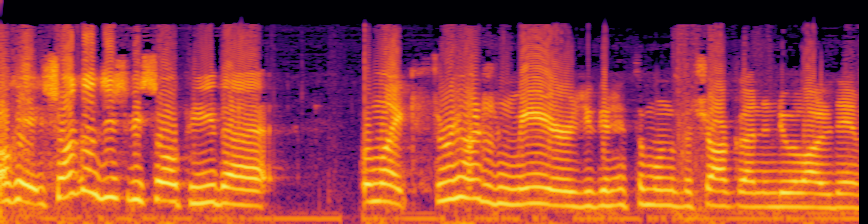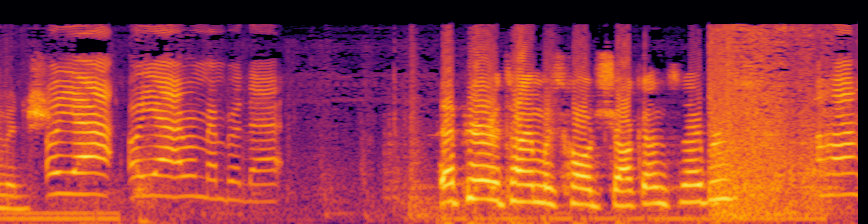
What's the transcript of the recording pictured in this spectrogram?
okay, shotguns used to be so OP that from like 300 meters you could hit someone with a shotgun and do a lot of damage. Oh yeah, oh yeah, I remember that. That period of time was called shotgun snipers. Uh huh.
